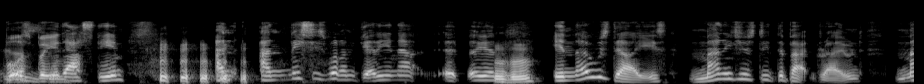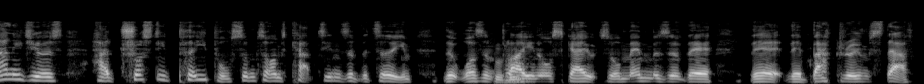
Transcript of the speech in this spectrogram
that- Busby had asked him, and and this is what I'm getting at, uh, Ian. hmm In those days, managers did the background. Managers had trusted people, sometimes captains of the team that wasn't Mhm. playing, or scouts, or members of their their their backroom staff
